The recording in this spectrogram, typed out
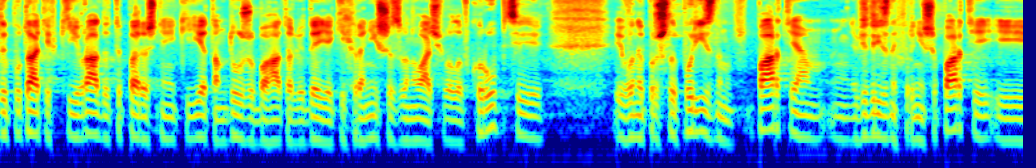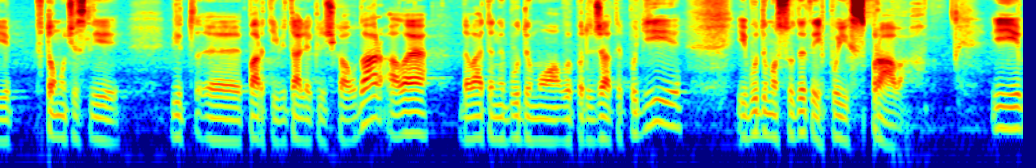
депутатів Київради теперішньої, які є, там дуже багато людей, яких раніше звинувачували в корупції. І вони пройшли по різним партіям, від різних верніше партій, і в тому числі від е, партії Віталія Кличка Удар. Але давайте не будемо випереджати події і будемо судити їх по їх справах. І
